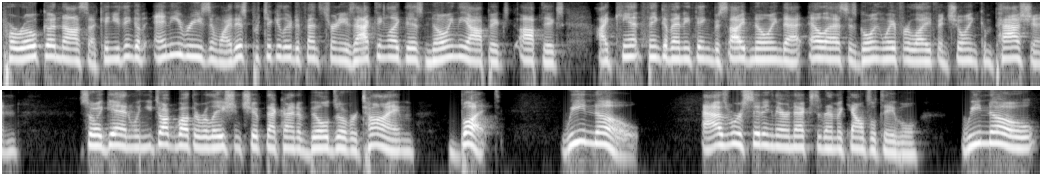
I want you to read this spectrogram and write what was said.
Paroka Nasa, can you think of any reason why this particular defense attorney is acting like this, knowing the optics? Optics, I can't think of anything beside knowing that LS is going away for life and showing compassion. So again, when you talk about the relationship, that kind of builds over time. But we know, as we're sitting there next to them at counsel table, we know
